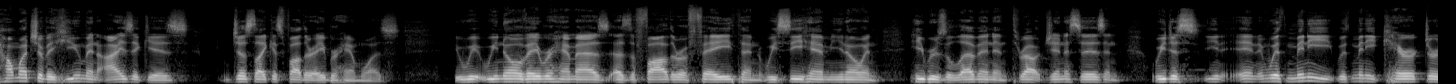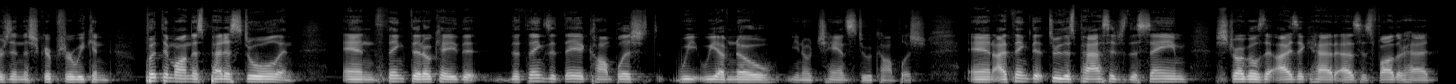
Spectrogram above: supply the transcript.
how much of a human Isaac is, just like his father Abraham was. we, we know of Abraham as, as the father of faith, and we see him, you know, in Hebrews 11 and throughout Genesis, and we just, and with many with many characters in the Scripture, we can put them on this pedestal and and think that okay, that the things that they accomplished, we we have no you know chance to accomplish. And I think that through this passage, the same struggles that Isaac had as his father had,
